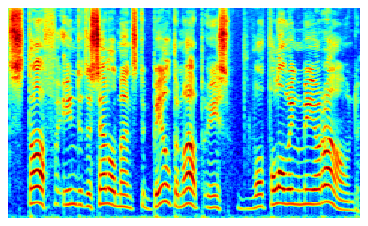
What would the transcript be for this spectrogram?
stuff into the settlements to build them up is following me around.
